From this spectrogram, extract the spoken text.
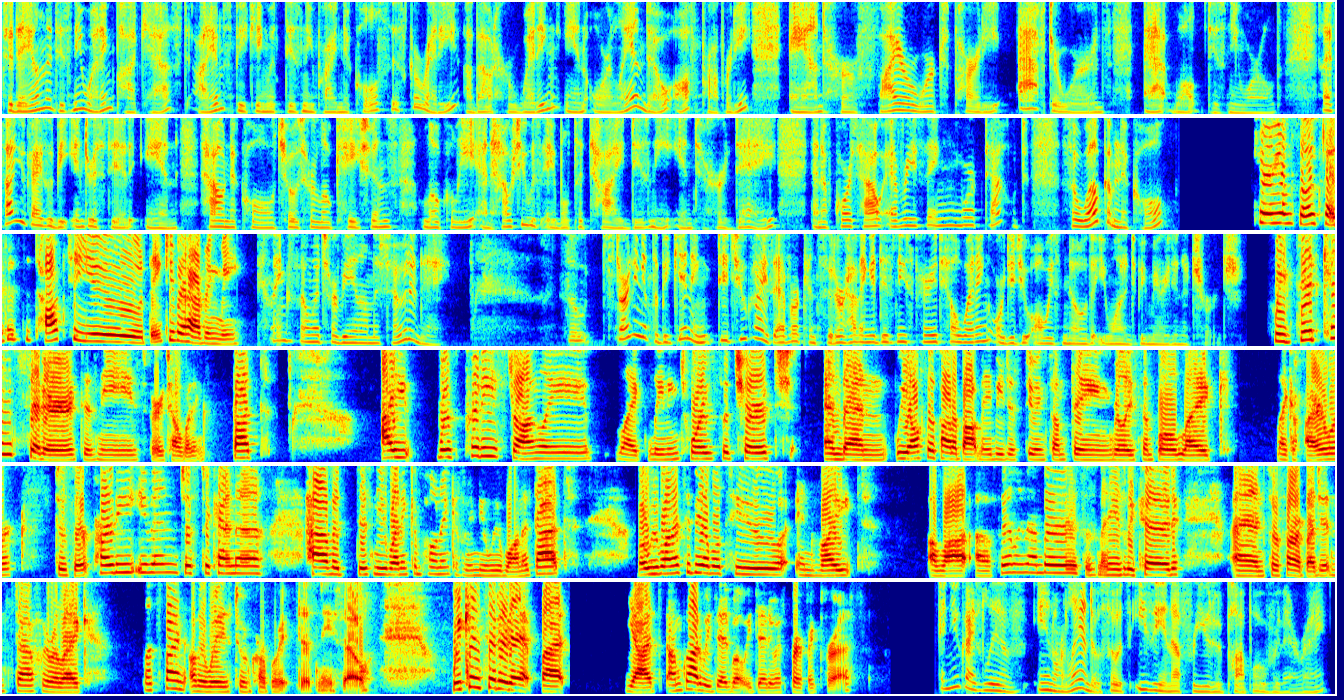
Today on the Disney Wedding Podcast, I am speaking with Disney bride Nicole Ciscaretti about her wedding in Orlando off property and her fireworks party afterwards at Walt Disney World. And I thought you guys would be interested in how Nicole chose her locations locally and how she was able to tie Disney into her day, and of course, how everything worked out. So, welcome, Nicole. Carrie, I'm so excited to talk to you. Thank you for having me. Thanks so much for being on the show today. So, starting at the beginning, did you guys ever consider having a Disney's fairy tale wedding, or did you always know that you wanted to be married in a church? We did consider Disney's fairy tale weddings, but I was pretty strongly like leaning towards the church. And then we also thought about maybe just doing something really simple like like a fireworks dessert party even just to kind of have a disney wedding component because we knew we wanted that. But we wanted to be able to invite a lot of family members as many as we could. And so for our budget and stuff we were like let's find other ways to incorporate disney. So we considered it but yeah i'm glad we did what we did. It was perfect for us. And you guys live in orlando so it's easy enough for you to pop over there right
